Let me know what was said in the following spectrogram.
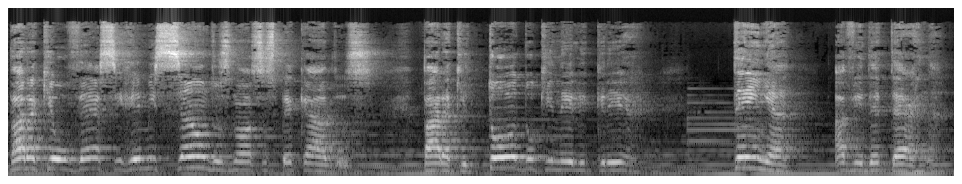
para que houvesse remissão dos nossos pecados, para que todo o que nele crer tenha a vida eterna.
